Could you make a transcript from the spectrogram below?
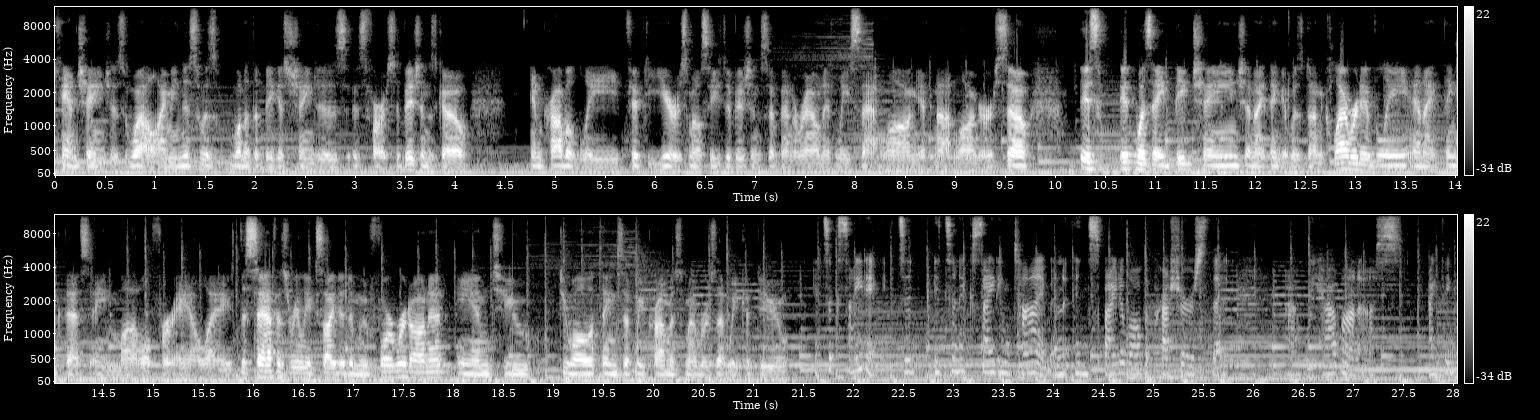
can change as well. I mean, this was one of the biggest changes as far as divisions go in probably 50 years. Most of these divisions have been around at least that long, if not longer. So it was a big change and I think it was done collaboratively and I think that's a model for ALA. The staff is really excited to move forward on it and to do all the things that we promised members that we could do. It's exciting. It's, a, it's an exciting time and in spite of all the pressures that uh, we have on us, I think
